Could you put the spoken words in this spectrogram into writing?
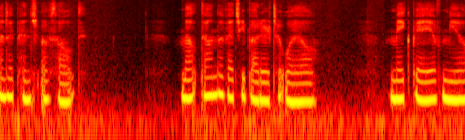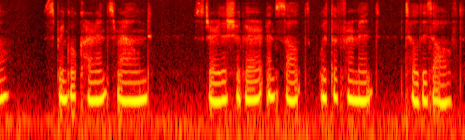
and a pinch of salt. Melt down the veggie butter to oil. Make bay of meal, sprinkle currants round, stir the sugar and salt with the ferment till dissolved.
